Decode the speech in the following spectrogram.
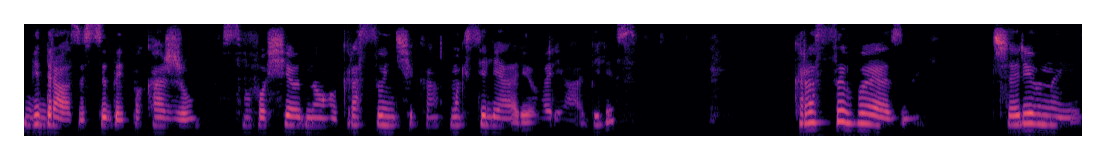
Відразу сюди покажу свого ще одного красунчика Максилярію Варіабіліс. Красивезний, чарівний.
